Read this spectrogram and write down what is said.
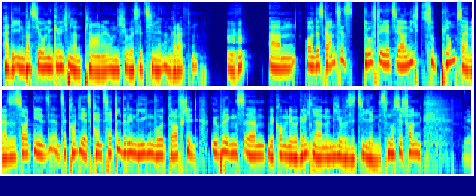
äh, die Invasion in Griechenland planen und nicht über Sizilien angreifen. Mhm. Ähm, und das Ganze durfte jetzt ja auch nicht zu plump sein. Also es sollten jetzt, es konnte jetzt kein Zettel drin liegen, wo drauf steht, übrigens, ähm, wir kommen über Griechenland und nicht über Sizilien. Das musste schon, Ja.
